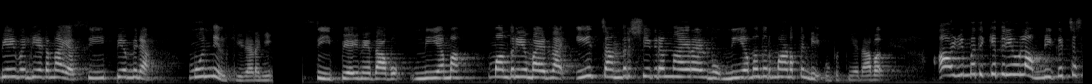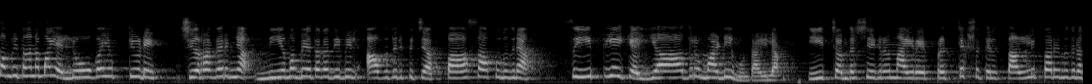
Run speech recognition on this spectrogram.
പി ഐ വലിയേട്ടനായ സി പി എമ്മിന് മുന്നിൽ കീഴടങ്ങി. സി പി ഐ നേതാവും നിയമ മന്ത്രിയുമായിരുന്ന ഇ ചന്ദ്രശേഖരൻ നായരായിരുന്നു നിയമനിർമ്മാണത്തിന്റെ ഉപജ്ഞേതാവ്. അഴിമതിക്കെതിരെയുള്ള മികച്ച സംവിധാനമായ ലോകയുക്തിയുടെ ചിറകരിഞ്ഞ നിയമ ഭേദഗതി ബിൽ അവതരിപ്പിച്ച് പാസാക്കുന്നതിന് സി പി ഐക്ക് യാതൊരു മടിയും ഉണ്ടായില്ല. ഈ ചന്ദ്രശേഖരൻ നായരെ പ്രത്യക്ഷത്തിൽ തള്ളിപ്പറയുന്നതിന്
